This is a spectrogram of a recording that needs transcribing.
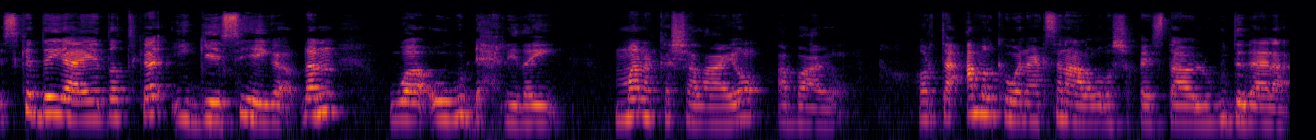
iska dayaya dadka iyo geesahayga dhan waa ugu dhex riday. Mana ka shalaayo abaayo. Horta camalka wanaagsanaa la wada shaqaystaa lagu dadaalaa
